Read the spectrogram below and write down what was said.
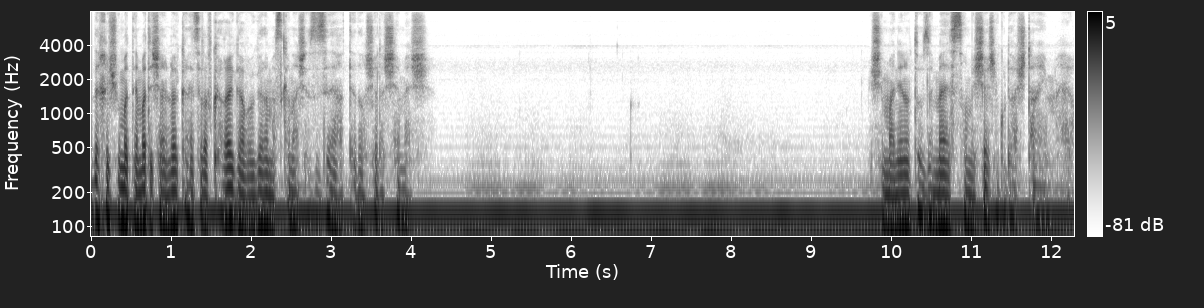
ידי חישוב מתמטי שאני לא אכנס אליו כרגע, אבל הוא הגיע למסקנה שזה התדר של השמש. מי שמעניין אותו זה 126.2 הרץ.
